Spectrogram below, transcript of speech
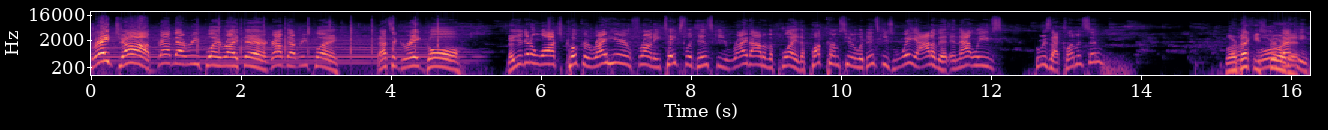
Great job. Grab that replay right there. Grab that replay. That's a great goal. Now you're going to watch Cooker right here in front. He takes Ladinsky right out of the play. The puck comes here. Ladinsky's way out of it, and that leaves who is that? Clemenson. Laura Becky scored Becky, it.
